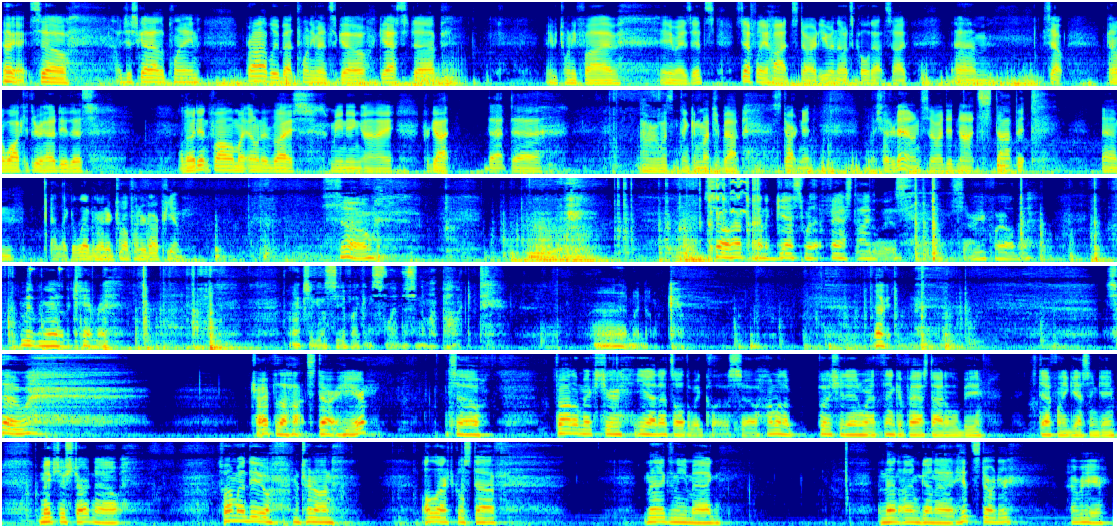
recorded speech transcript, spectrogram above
Okay, so I just got out of the plane probably about 20 minutes ago, gassed it up, maybe 25. Anyways, it's it's definitely a hot start, even though it's cold outside. Um, so, kind of walk you through how to do this. Although I didn't follow my own advice, meaning I forgot that uh, I wasn't thinking much about starting it. I shut her down, so I did not stop it um, at like 1100, 1200 RPM. So, so I'll have to kind of guess where that fast idle is. Sorry for all the moving around of the camera. I'm actually gonna see if I can slide this into my pocket. Uh, that might not work. Okay. So, try for the hot start here. So, throttle mixture, yeah, that's all the way closed. So, I'm gonna push it in where I think a fast idle will be. It's definitely a guessing game. Mixture starting out. So what I'm gonna do, I'm gonna turn on all electrical stuff, mags and E-mag, and then I'm gonna hit starter over here.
